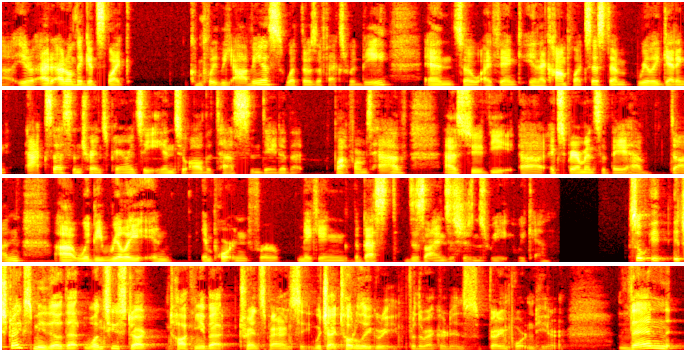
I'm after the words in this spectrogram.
uh, you know, I, I don't think it's like completely obvious what those effects would be. And so I think in a complex system, really getting access and transparency into all the tests and data that platforms have as to the uh, experiments that they have done uh, would be really in, important for making the best design decisions we, we can. So it, it strikes me though that once you start talking about transparency, which I totally agree for the record is very important here, then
